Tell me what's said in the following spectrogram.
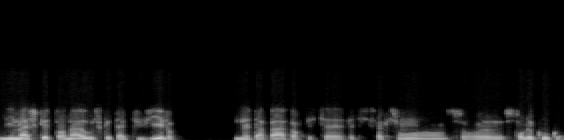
l'image que tu en as ou ce que tu as pu vivre ne t'a pas apporté satisfaction sur, sur le coup, quoi.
